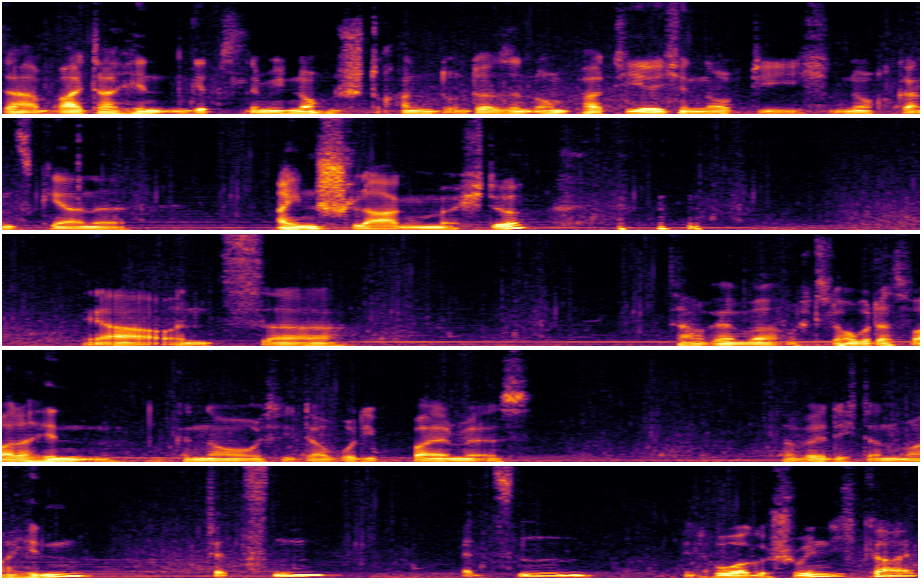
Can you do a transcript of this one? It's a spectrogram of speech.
da weiter hinten gibt es nämlich noch einen Strand und da sind noch ein paar Tierchen, auf die ich noch ganz gerne einschlagen möchte. ja, und äh, da werden wir, ich glaube, das war da hinten. Genau, richtig, da wo die Palme ist. Da werde ich dann mal hinfetzen. Fetzen. Mit hoher Geschwindigkeit.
